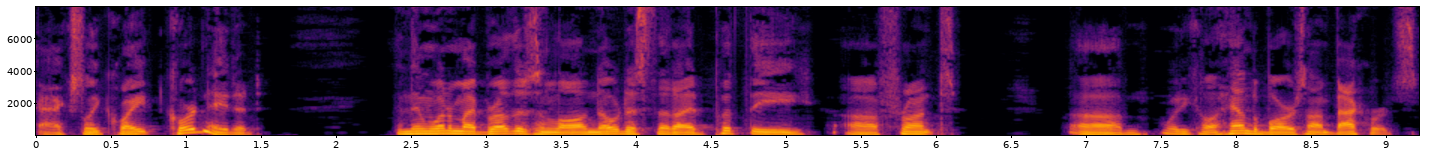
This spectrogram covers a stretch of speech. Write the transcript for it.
actually quite coordinated. And then one of my brothers-in-law noticed that I had put the uh, front, um, what do you call it, handlebars on backwards.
